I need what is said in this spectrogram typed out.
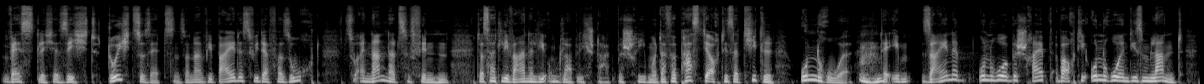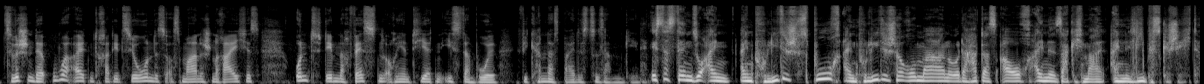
westliche Sicht durchzusetzen, sondern wie beides wieder versucht, zueinander zu finden. Das hat Livaneli unglaublich stark beschrieben. Und dafür passt ja auch dieser Titel Unruhe, mhm. der eben seine Unruhe beschreibt, aber auch die Unruhe in diesem Land zwischen der uralten Tradition des Osmanischen Reiches und dem nach Westen orientierten Istanbul. Wie kann das beides zusammengehen? Ist das denn so ein, ein politisches Buch, ein politischer Roman oder hat das auch eine, sag ich mal, eine Liebesgeschichte?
